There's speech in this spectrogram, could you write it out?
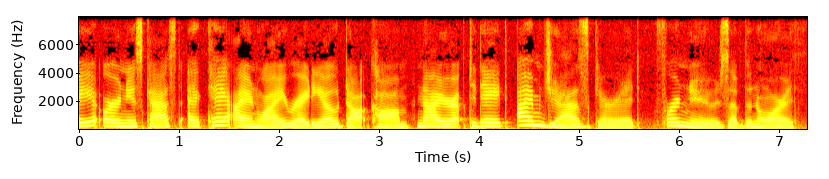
story or a newscast at kinyradio.com. Now you're up to date. I'm Jazz Garrett for News of the North.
